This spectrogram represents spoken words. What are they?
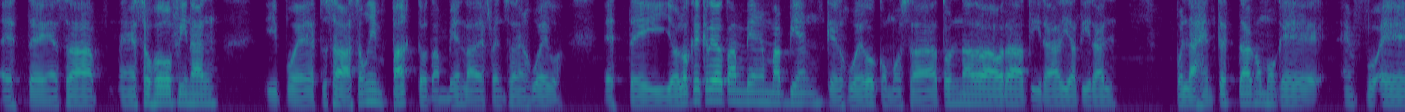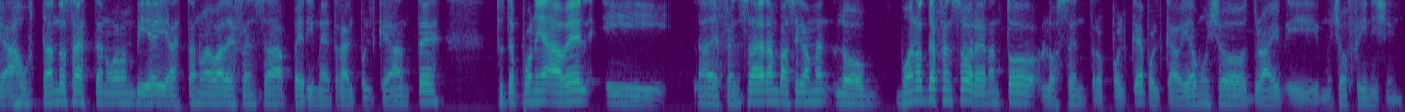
este, en, esa, en ese juego final. Y pues, tú sabes, hace un impacto también la defensa en el juego. Este, y yo lo que creo también es más bien que el juego, como se ha tornado ahora a tirar y a tirar, pues la gente está como que eh, ajustándose a este nuevo NBA y a esta nueva defensa perimetral, porque antes tú te ponías a ver y la defensa eran básicamente, los buenos defensores eran todos los centros. ¿Por qué? Porque había mucho drive y mucho finishing.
